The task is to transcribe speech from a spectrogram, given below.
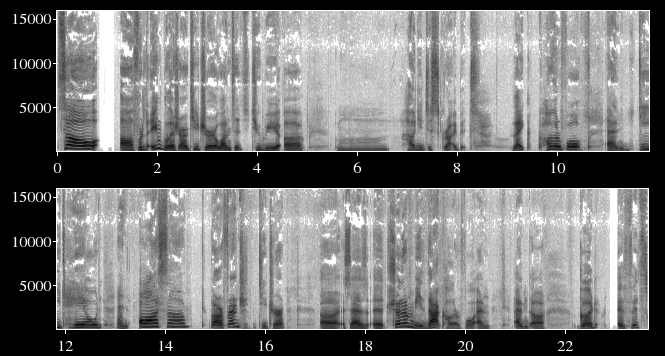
So, uh, for the English, our teacher wants it to be uh, um, how do you describe it? Like colorful and detailed and awesome. But our French teacher uh, says it shouldn't be that colorful and and uh, good. If it's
